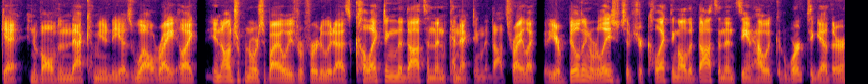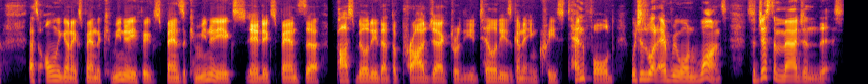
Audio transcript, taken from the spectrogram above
get involved in that community as well, right? Like in entrepreneurship, I always refer to it as collecting the dots and then connecting the dots, right? Like you're building relationships, you're collecting all the dots and then seeing how it could work together. That's only going to expand the community. If it expands the community, it expands the possibility that the project or the utility is going to increase tenfold, which is what everyone wants. So just imagine this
